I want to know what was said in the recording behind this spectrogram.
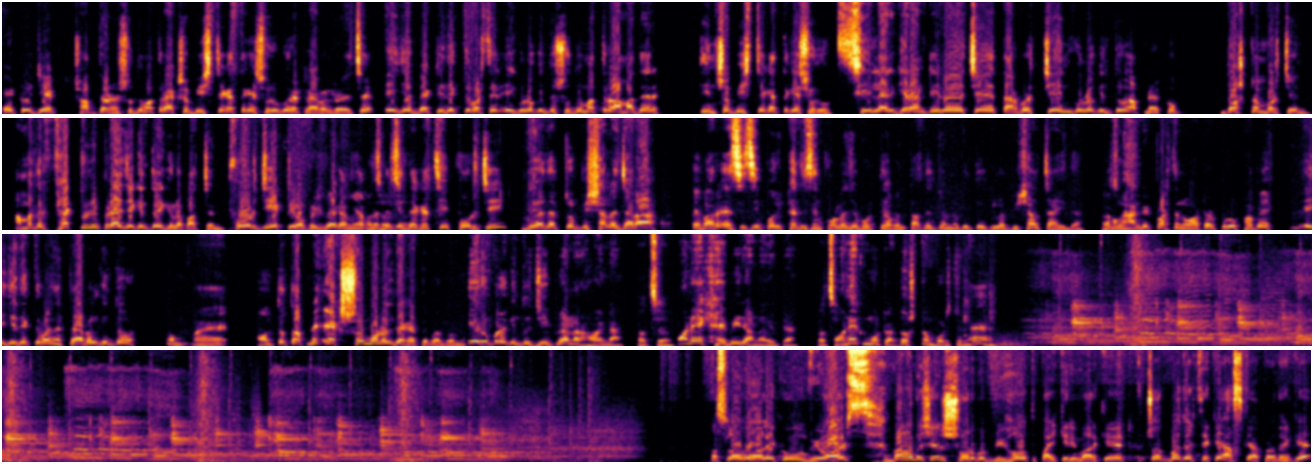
A to Z সব ধরনের। শুধুমাত্র একশো বিশ টাকা থেকে শুরু করে ট্রাভেল রয়েছে। এই যে ব্যাগটি দেখতে পাচ্ছেন এগুলো কিন্তু শুধুমাত্র আমাদের তিনশো বিশ টাকা থেকে শুরু। সিলার গ্যারান্টি রয়েছে তারপর চেনগুলো কিন্তু আপনার খুব দশ নম্বর চেন আমাদের ফ্যাক্টরি প্রাইজে কিন্তু এগুলো পাচ্ছেন। ফোর জি একটি অফিস ব্যাগ আমি আপনাদেরকে আচ্ছা। দেখাচ্ছি। ফোর জি দুই হাজার চব্বিশ সালে যারা এবার এসএসসি পরীক্ষা দিয়েছেন কলেজে ভর্তি হবেন তাদের জন্য কিন্তু এগুলো বিশাল চাহিদা। এবং আচ্ছা। হান্ড্রেড পার্সেন্ট ওয়াটার প্রুফ হবে। এই যে দেখতে পাচ্ছেন ট্রাভেল কিন্তু অন্তত আপনি একশো মডেল দেখাতে পারবেন এর উপরে কিন্তু জিপ রানার হয় না। আচ্ছা। অনেক হেভি রানার এটা। আচ্ছা। অনেক মোটা দশ নম্বর হ্যাঁ? আসসালামু আলাইকুম ভিউয়ার্স বাংলাদেশের সর্ববৃহৎ পাইকারি মার্কেট চকবাজার থেকে আজকে আপনাদেরকে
